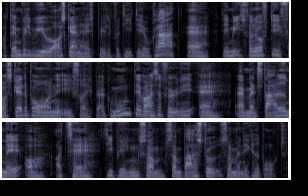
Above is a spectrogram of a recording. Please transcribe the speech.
Og dem vil vi jo også gerne have i spil, fordi det er jo klart, at det mest fornuftige for skatteborgerne i Frederiksberg Kommune, det var selvfølgelig, at, at man startede med at, at tage de penge, som, som bare stod, som man ikke havde brugt.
